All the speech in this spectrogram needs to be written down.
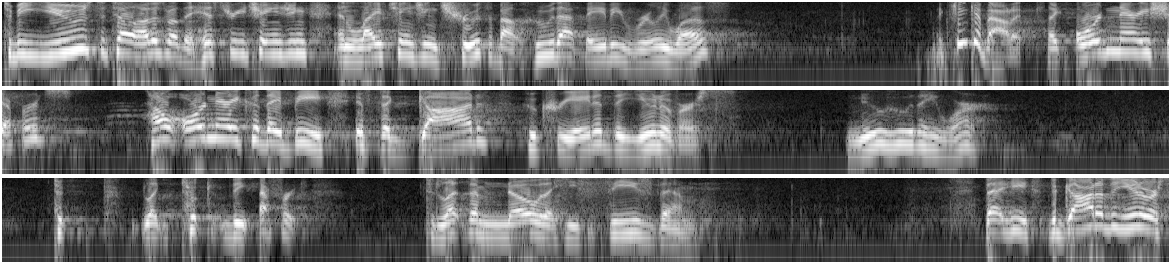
To be used to tell others about the history changing and life changing truth about who that baby really was? Like, think about it. Like, ordinary shepherds? How ordinary could they be if the God who created the universe knew who they were? Took, like, took the effort to let them know that he sees them. That he, the God of the universe,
